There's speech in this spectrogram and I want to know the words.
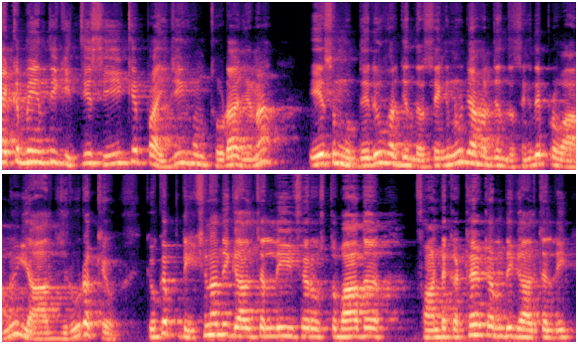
ਇੱਕ ਬੇਨਤੀ ਕੀਤੀ ਸੀ ਕਿ ਭਾਈ ਜੀ ਹੁਣ ਥੋੜਾ ਜਿਹਾ ਨਾ ਇਸ ਮੁੱਦੇ ਨੂੰ ਹਰਜਿੰਦਰ ਸਿੰਘ ਨੂੰ ਜਾਂ ਹਰਜਿੰਦਰ ਸਿੰਘ ਦੇ ਪਰਿਵਾਰ ਨੂੰ ਯਾਦ ਜ਼ਰੂਰ ਰੱਖਿਓ। ਕਿਉਂਕਿ ਪਟੀਸ਼ਨਾਂ ਦੀ ਗੱਲ ਚੱਲੀ, ਫਿਰ ਉਸ ਤੋਂ ਬਾਅਦ ਫੰਡ ਇਕੱਠੇ ਕਰਨ ਦੀ ਗੱਲ ਚੱਲੀ।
